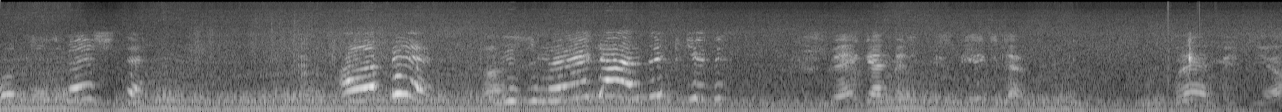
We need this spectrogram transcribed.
35'te. Abi Ha? yüzmeye geldik gidi. Yüzmeye gelmedik. Biz niye gidelim? Buraya mıydı ya?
